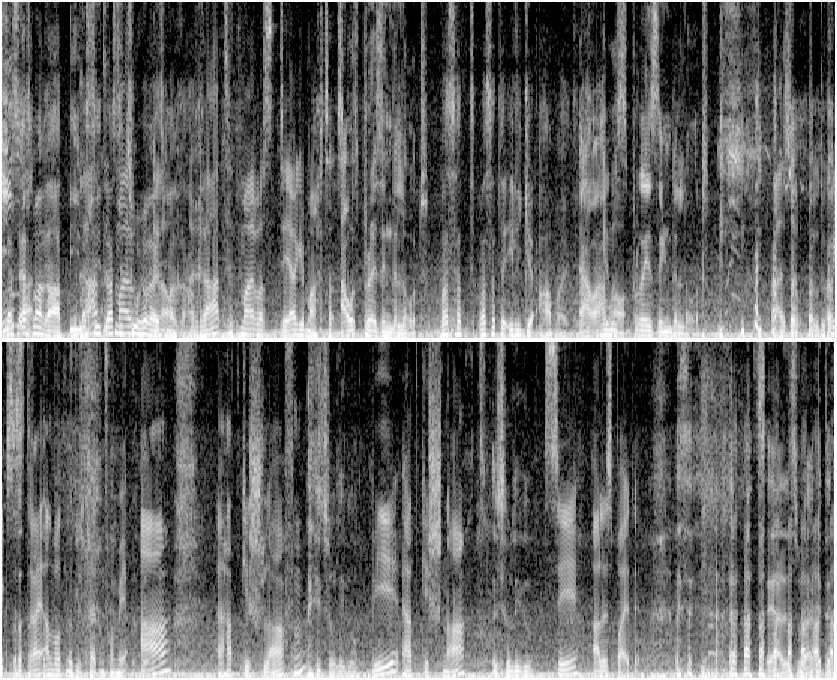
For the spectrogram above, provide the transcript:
Lass immer. erstmal raten. Lass die, ratet lass die mal- Zuhörer genau, erstmal raten. Ratet mal, was der gemacht hat. I was praising the Lord. Was hat, was hat der Eli gearbeitet? I Genau. was praising the Lord. Also, du, du kriegst jetzt drei Antwortmöglichkeiten von mir. A, er hat geschlafen. Entschuldigung. B, er hat geschnarcht. Entschuldigung. C, alles beide. Sehr alles weiter.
